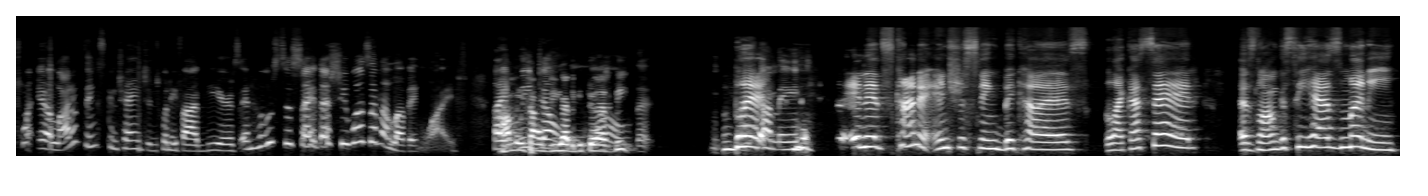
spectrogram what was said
tw- a lot of things can change in 25 years, and who's to say that she wasn't a loving wife? Like How many we times don't you got to get your ass beat? that. But I mean, and it's kind of interesting because, like I said, as long as he has money,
